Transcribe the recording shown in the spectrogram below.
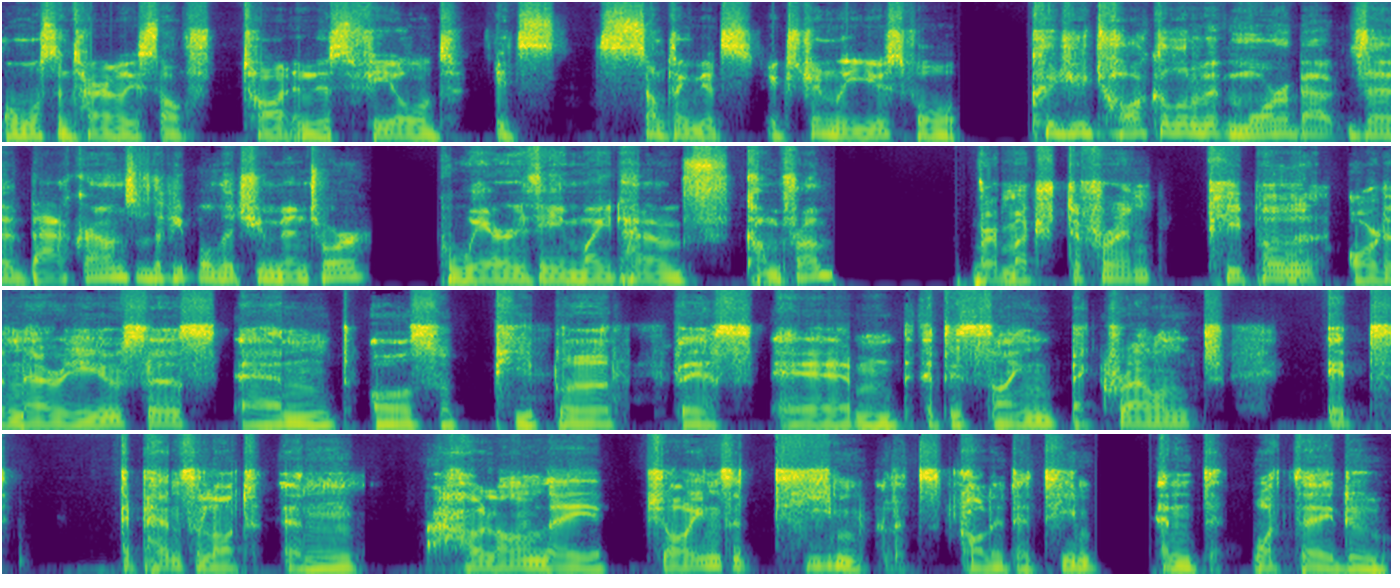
almost entirely self taught in this field, it's something that's extremely useful. Could you talk a little bit more about the backgrounds of the people that you mentor, where they might have come from? Very much different. people, ordinary users, and also people with um, a design background. It depends a lot on how long they join the team. Let's call it a team and what they do.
